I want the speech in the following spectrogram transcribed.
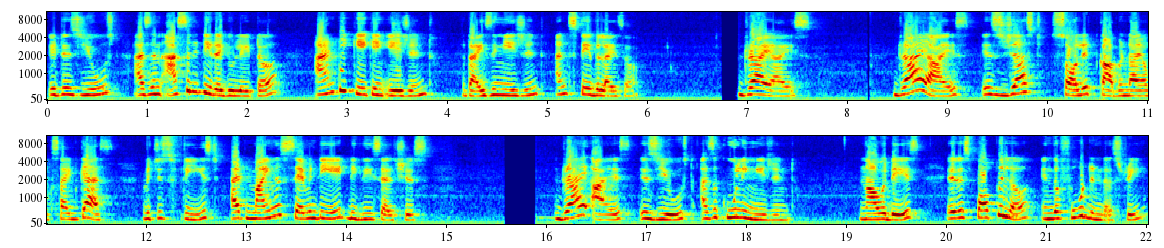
It is used as an acidity regulator, anti-caking agent, rising agent and stabilizer. Dry ice Dry ice is just solid carbon dioxide gas which is freezed at minus 78 degrees Celsius Dry ice is used as a cooling agent. Nowadays, it is popular in the food industry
